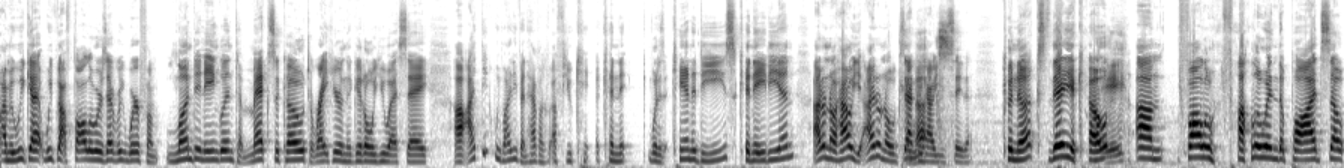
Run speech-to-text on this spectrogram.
I mean we got we've got followers everywhere from London, England to Mexico to right here in the good old USA. Uh, I think we might even have a, a few can, can, what is it Canadies Canadian. I don't know how you I don't know exactly how you say that. Canucks. There you go. Eh? Um, follow following the pod. So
